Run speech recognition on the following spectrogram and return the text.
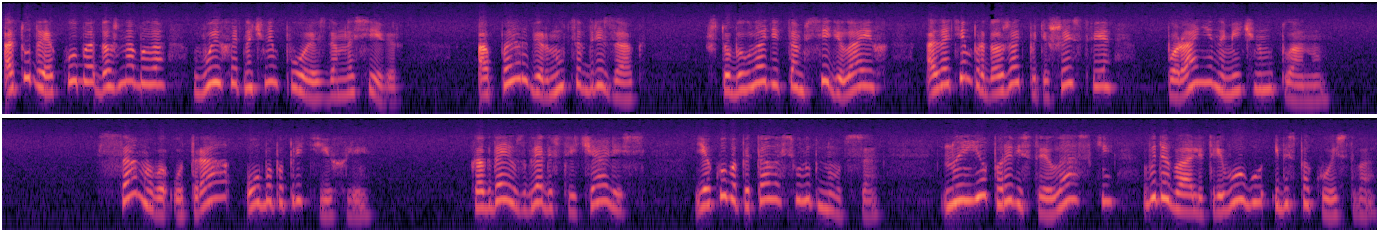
Оттуда Якоба должна была выехать ночным поездом на север, а Пер вернуться в Дрезак, чтобы уладить там все дела их, а затем продолжать путешествие по ранее намеченному плану. С самого утра оба попритихли. Когда их взгляды встречались, Якоба пыталась улыбнуться, но ее порывистые ласки выдавали тревогу и беспокойство.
